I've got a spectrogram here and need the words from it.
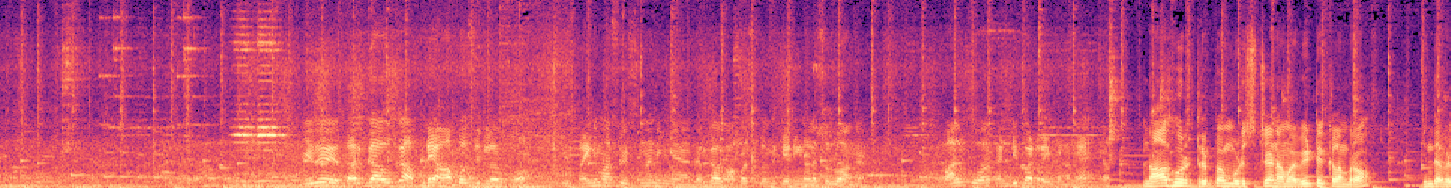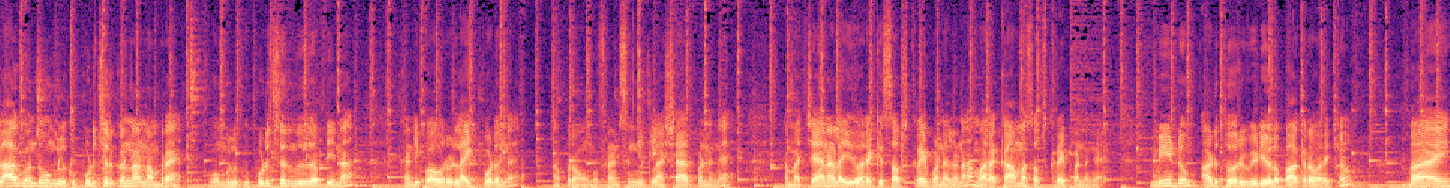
இது தர்காவுக்கு அப்படியே ஆப்போசிட்டில் இருக்கும். இது ட்ரைமா ஸ்வீட்ஸ்னால் நீங்கள் தர்காவுக்கு ஆப்போசிட்டில் வந்து கேட்டிங்கனாலே சொல்லுவாங்க. பால்கோவா கண்டிப்பாக ட்ரை பண்ணுங்கள் நாகூர் ட்ரிப்பை முடிச்சுட்டு நம்ம வீட்டுக்கு கிளம்புறோம். இந்த விலாக் வந்து உங்களுக்கு பிடிச்சிருக்குன்னு நான் நம்புகிறேன் உங்களுக்கு பிடிச்சிருந்தது அப்படின்னா கண்டிப்பாக ஒரு லைக் போடுங்க. அப்புறம் உங்கள் ஃப்ரெண்ட்ஸுங்களுக்கெல்லாம் ஷேர் பண்ணுங்கள் நம்ம சேனலை இது வரைக்கும் சப்ஸ்கிரைப் பண்ணலைன்னா மறக்காமல் சப்ஸ்கிரைப் பண்ணுங்கள் மீண்டும் அடுத்த ஒரு வீடியோவில் பார்க்குற வரைக்கும் பாய்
